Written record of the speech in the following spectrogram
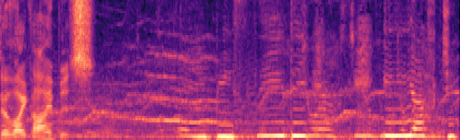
They're like ibis. A, B, C, D, E, F, G.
